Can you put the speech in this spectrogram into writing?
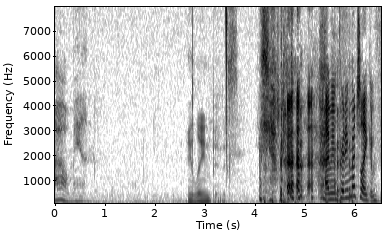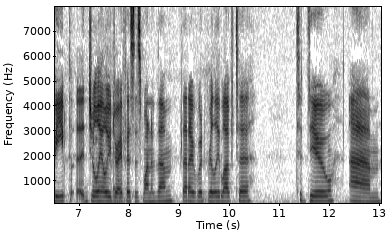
oh man, Elaine Benes. I mean, pretty much like Veep, uh, Julia Louis Dreyfus is one of them that I would really love to to do. Um,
